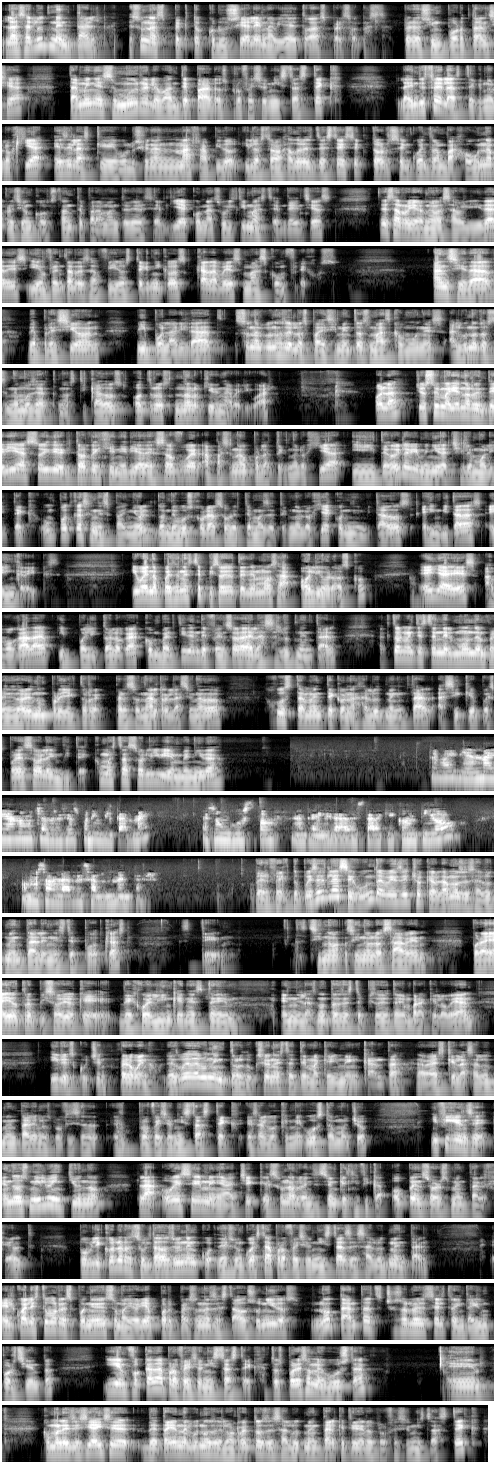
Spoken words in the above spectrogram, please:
La salud mental es un aspecto crucial en la vida de todas personas, pero su importancia también es muy relevante para los profesionistas tech. La industria de la tecnología es de las que evolucionan más rápido y los trabajadores de este sector se encuentran bajo una presión constante para mantenerse al día con las últimas tendencias, desarrollar nuevas habilidades y enfrentar desafíos técnicos cada vez más complejos. Ansiedad, depresión, bipolaridad son algunos de los padecimientos más comunes. Algunos los tenemos diagnosticados, otros no lo quieren averiguar. Hola, yo soy Mariano Rentería, soy director de ingeniería de software apasionado por la tecnología y te doy la bienvenida a Chile Molitech, un podcast en español donde busco hablar sobre temas de tecnología con invitados e invitadas e increíbles. Y bueno, pues en este episodio tenemos a Oli Orozco. Ella es abogada y politóloga convertida en defensora de la salud mental Actualmente está en el mundo emprendedor en un proyecto personal relacionado justamente con la salud mental, así que pues por eso la invité. ¿Cómo estás, Oli? Bienvenida. Estoy muy bien, Mariano, muchas gracias por invitarme. Es un gusto, en realidad, estar aquí contigo. Vamos a hablar de salud mental. Perfecto, pues es la segunda vez, de hecho, que hablamos de salud mental en este podcast. Este, si, no, si no lo saben, por ahí hay otro episodio que dejo el link en este, en las notas de este episodio también para que lo vean y lo escuchen. Pero bueno, les voy a dar una introducción a este tema que a mí me encanta. La verdad es que la salud mental en los eh, profesionistas tech es algo que me gusta mucho. Y fíjense, en 2021, la OSMH, que es una organización que significa Open Source Mental Health, publicó los resultados de, de su encuesta a profesionistas de salud mental, el cual estuvo respondido en su mayoría por personas de Estados Unidos. No tantas, de hecho solo es el 31%, y enfocada a profesionistas tech. Entonces, por eso me gusta. Eh, como les decía, ahí se detallan algunos de los retos de salud mental que tienen los profesionistas tech.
